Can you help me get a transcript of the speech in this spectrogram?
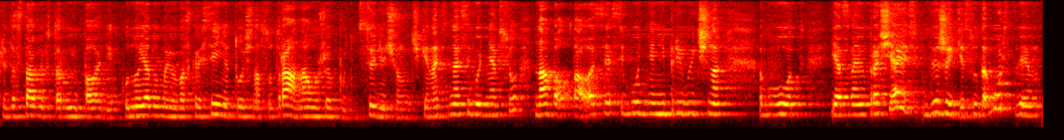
предоставлю вторую половинку. Но я думаю, в воскресенье точно с утра она уже будет. Все, девчоночки, на, на сегодня все. Наболталась я сегодня непривычно. Вот, я с вами прощаюсь. Бежите с удовольствием.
